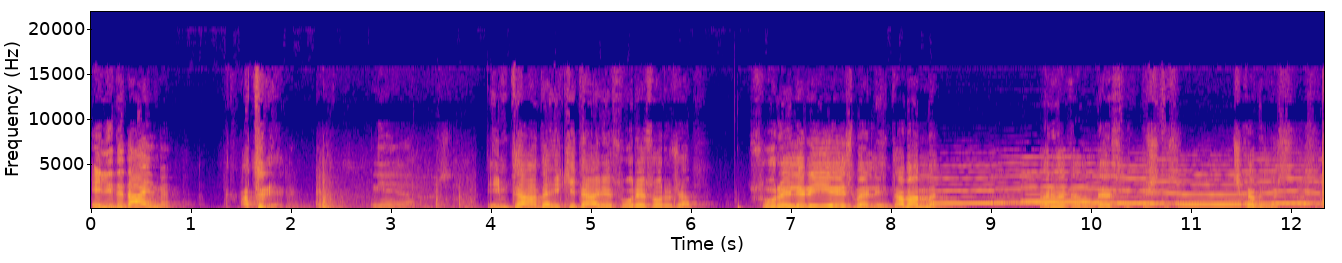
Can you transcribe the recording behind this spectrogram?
50'de dahil mi? atır yerine. Niye ya? İmtihanda iki tane sure soracağım. Sureleri iyi ezberleyin, tamam mı? Hadi bakalım, ders bitmiştir. Çıkabilirsiniz.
